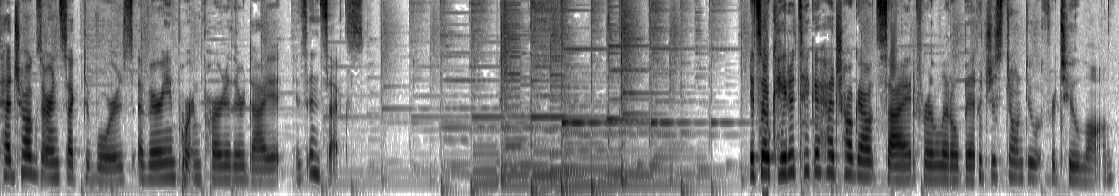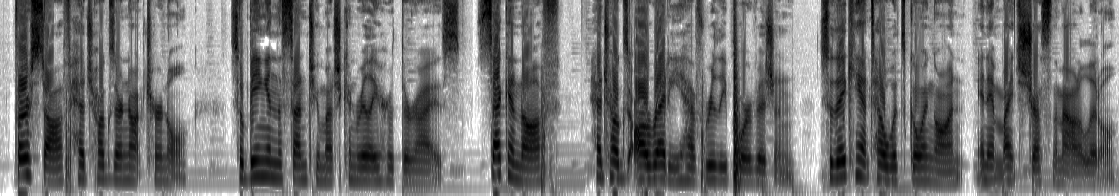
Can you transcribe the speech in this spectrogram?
Hedgehogs are insectivores, a very important part of their diet is insects. It's okay to take a hedgehog outside for a little bit, but just don't do it for too long. First off, hedgehogs are nocturnal, so being in the sun too much can really hurt their eyes. Second off, hedgehogs already have really poor vision, so they can't tell what's going on, and it might stress them out a little.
